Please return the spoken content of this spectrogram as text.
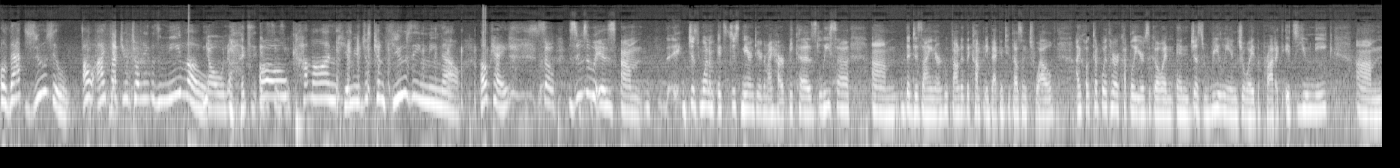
Oh, that's Zuzu. Oh, I thought you told me it was Nevo. No, no, it's, it's Oh, Zuzu. come on, Kim. You're just confusing me now. Okay. So Zuzu is um, just one of it's just near and dear to my heart because Lisa, um, the designer who founded the company back in 2012, I hooked up with her a couple of years ago and, and just really enjoyed the product. It's unique. Um,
